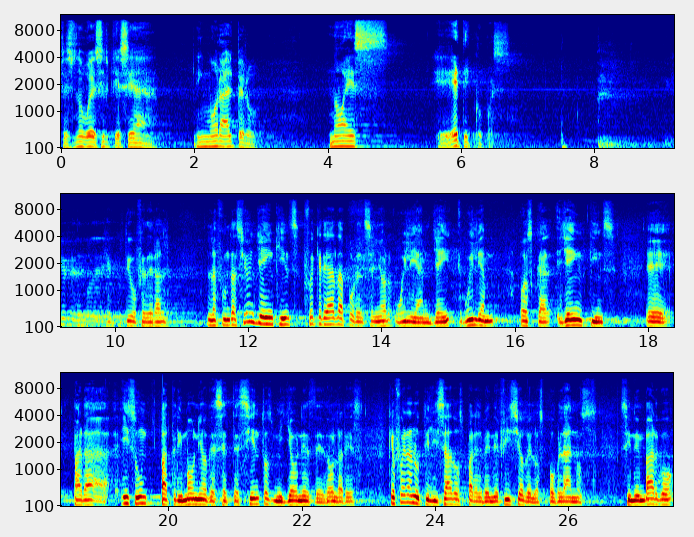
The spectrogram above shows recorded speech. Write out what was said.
pues no voy a decir que sea inmoral, pero no es eh, ético, pues jefe del Poder Ejecutivo Federal, la Fundación Jenkins fue creada por el señor William, William Oscar Jenkins eh, para, hizo un patrimonio de 700 millones de dólares que fueran utilizados para el beneficio de los poblanos. Sin embargo,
